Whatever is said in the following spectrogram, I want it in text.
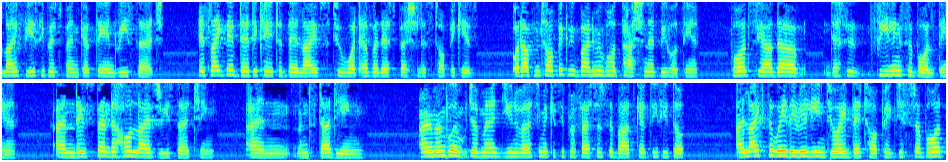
لائف اسی پہ اسپینڈ کرتے ہیں research it's like they dedicated their life to whatever their specialist topic is اور اپنے ٹاپک کے بارے میں بہت پیشنیٹ بھی ہوتے ہیں. بہت زیادہ جیسے فیلنگ سے بولتے ہیں. And they spend the whole life researching and studying I remember جب میں یونیورسٹی میں کسی پروفیسر سے بات کرتی تھی تو I like the way they really enjoy that topic جس طرح بہت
